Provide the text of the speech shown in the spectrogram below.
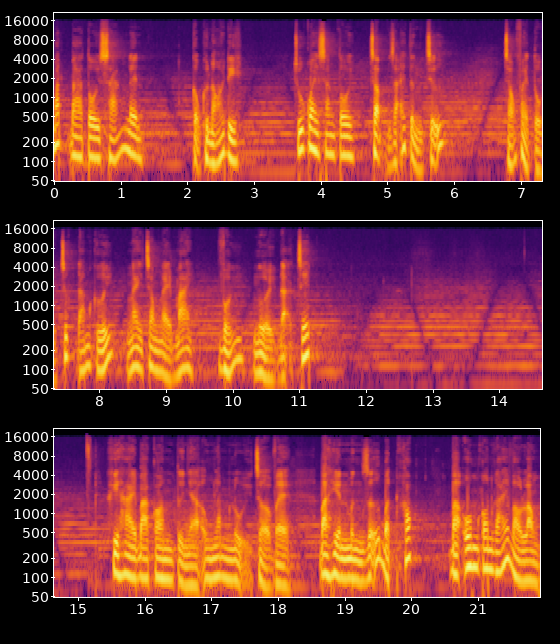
Mắt ba tôi sáng lên. Cậu cứ nói đi. Chú quay sang tôi, chậm rãi từng chữ. Cháu phải tổ chức đám cưới ngay trong ngày mai với người đã chết. Khi hai ba con từ nhà ông Lâm Nụi trở về, bà Hiền mừng rỡ bật khóc. Bà ôm con gái vào lòng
